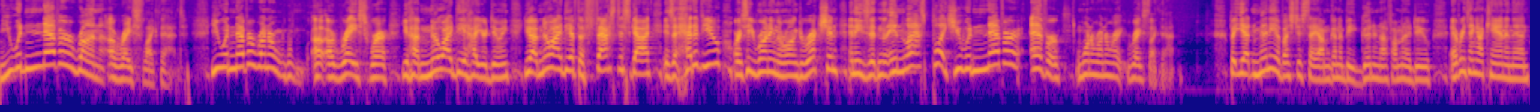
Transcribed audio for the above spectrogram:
You would never run a race like that. You would never run a, a, race where you have no idea how you're doing. You have no idea if the fastest guy is ahead of you or is he running the wrong direction and he's in, in last place. You would never, ever want to run a race like that. But yet, many of us just say, I'm going to be good enough. I'm going to do everything I can, and then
